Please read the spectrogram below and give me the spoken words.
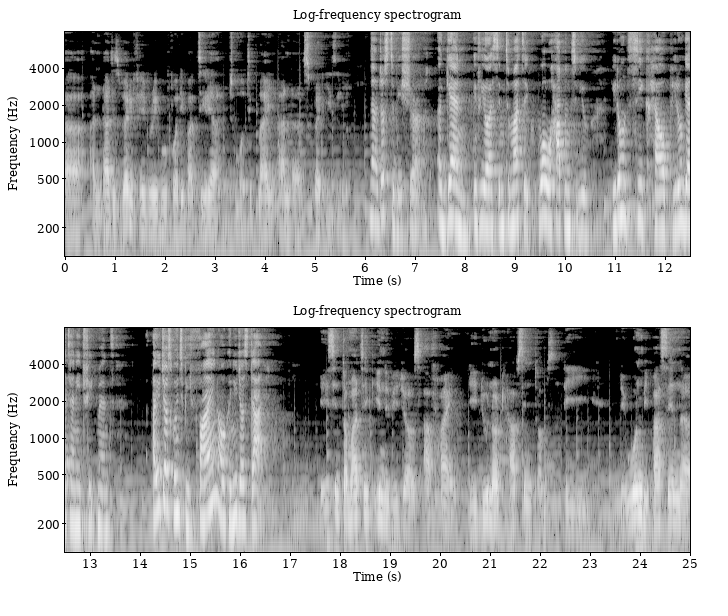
Uh, and that is very favorable for the bacteria to multiply and uh, spread easily. Now, just to be sure, again, if you are symptomatic, what will happen to you? You don't seek help, you don't get any treatment. Are you just going to be fine or can you just die? Asymptomatic individuals are fine. They do not have symptoms. They, they won't be passing uh,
